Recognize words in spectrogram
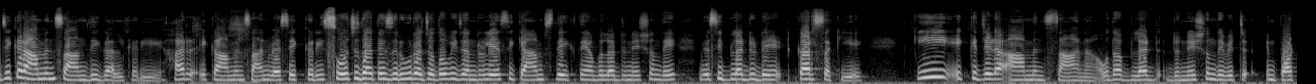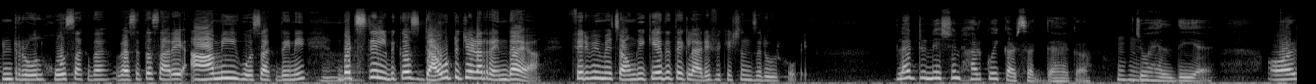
ਜੇਕਰ ਆਮ ਇਨਸਾਨ ਦੀ ਗੱਲ ਕਰੀਏ ਹਰ ਇੱਕ ਆਮ ਇਨਸਾਨ ਵੈਸੇ ਇੱਕ ਵਾਰੀ ਸੋਚਦਾ ਤੇ ਜ਼ਰੂਰ ਹੈ ਜਦੋਂ ਵੀ ਜਨਰਲੀ ਅਸੀਂ ਕੈਂਪਸ ਦੇਖਦੇ ਹਾਂ ਬਲੱਡ ਡੋਨੇਸ਼ਨ ਦੇ ਵੀ ਅਸੀਂ ਬਲੱਡ ਡੋਨੇਟ ਕਰ ਸਕੀਏ। ਕੀ ਇੱਕ ਜਿਹੜਾ ਆਮ ਇਨਸਾਨ ਆ ਉਹਦਾ ਬਲੱਡ ਡੋਨੇਸ਼ਨ ਦੇ ਵਿੱਚ ਇੰਪੋਰਟੈਂਟ ਰੋਲ ਹੋ ਸਕਦਾ? ਵੈਸੇ ਤਾਂ ਸਾਰੇ ਆਮ ਹੀ ਹੋ ਸਕਦੇ ਨੇ ਬਟ ਸਟਿਲ ਬਿਕੋਜ਼ ਡਾਊਟ ਜਿਹੜਾ ਰਹਿੰਦਾ ਆ ਫਿਰ ਵੀ ਮੈਂ ਚਾਹੂੰਗੀ ਕਿ ਇਹਦੇ ਤੇ ਕਲੈਰੀਫਿਕੇਸ਼ਨ ਜ਼ਰੂਰ ਹੋਵੇ ਬਲੱਡ ਡੋਨੇਸ਼ਨ ਹਰ ਕੋਈ ਕਰ ਸਕਦਾ ਹੈਗਾ ਜੋ ਹੈਲਦੀ ਹੈ ਔਰ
